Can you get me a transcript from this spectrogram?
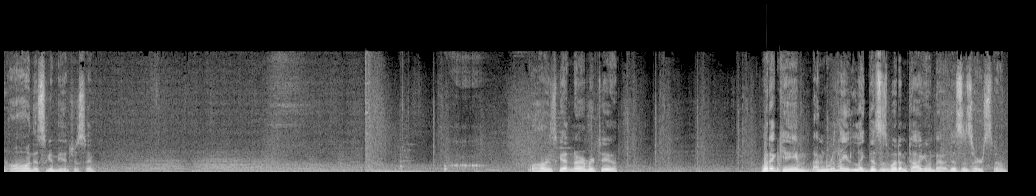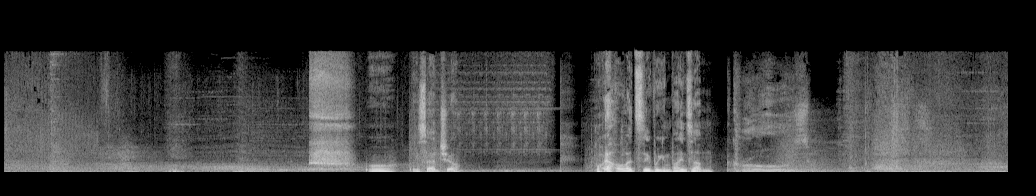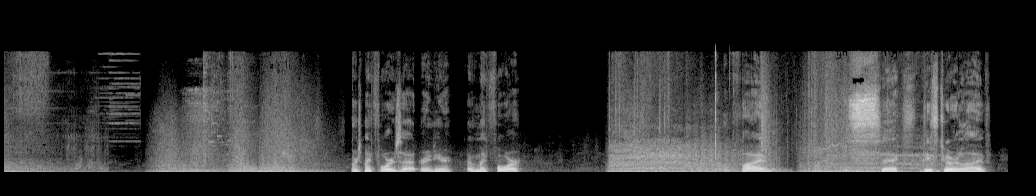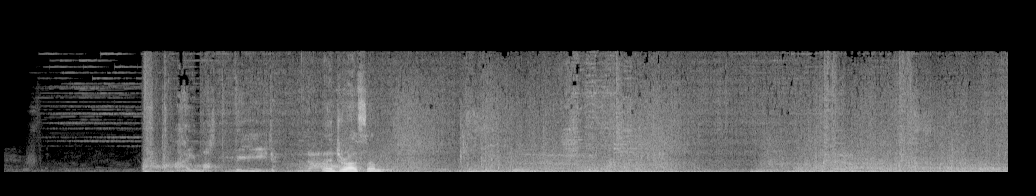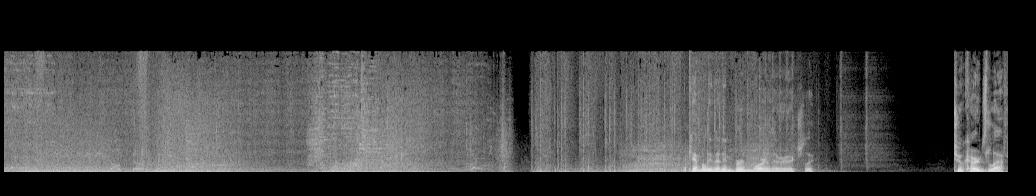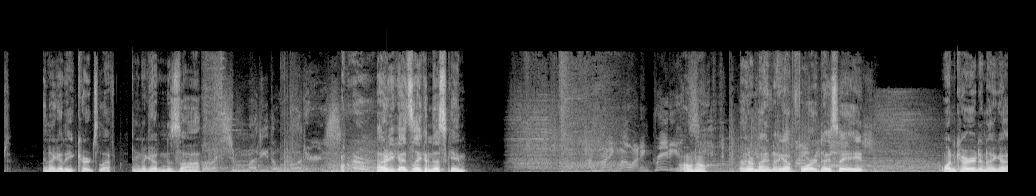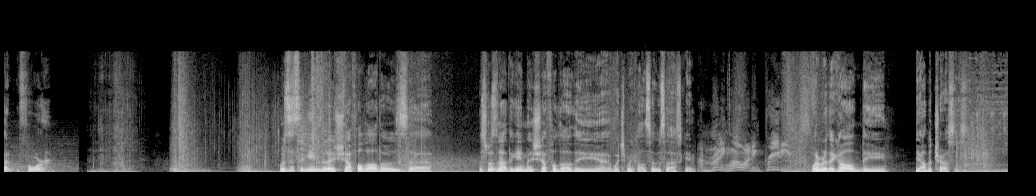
Oh, this is gonna be interesting. Well, he's getting armor too. What a game. I'm really like this is what I'm talking about. This is Hearthstone. Ooh, a sad show. Well, let's see if we can find something. Where's my fours at? Right here. Oh, my four. Five. Six. These two are alive. I must feed. Now. I draw some. Can't believe I didn't burn more there actually. Two cards left. And I got eight cards left. And I got an Azah. Let's muddy the waters. How are you guys liking this game? I'm running low on ingredients. Oh no. Never mind. I got four. Did I say eight? One card and I got four. Was this the game that I shuffled all those? Uh, this was not the game I shuffled all the uh, whatchamacallit. It was the last game. I'm running low on ingredients. What were they called? The the albatrosses.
